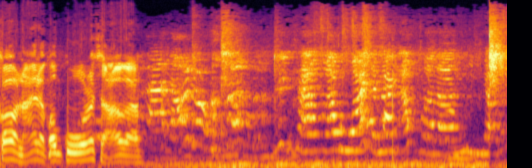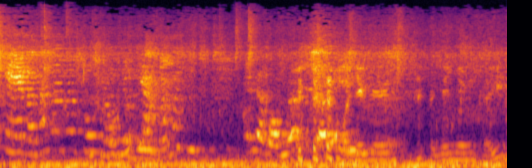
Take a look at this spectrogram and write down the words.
có hồi nãy là con cua nó sợ kìa mà như như như kỹ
